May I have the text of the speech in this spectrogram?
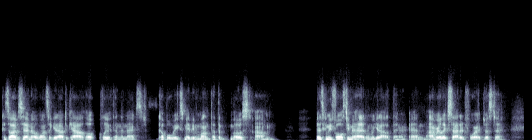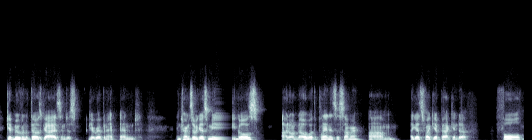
because obviously I know once I get out to Cal, hopefully within the next couple weeks, maybe a month at the most, um, it's gonna be full steam ahead when we get out there. And I'm really excited for it just to get moving with those guys and just get ripping it. And in terms of I guess me goals, I don't know what the plan is this summer. Um, I guess if I get back into full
